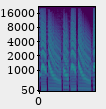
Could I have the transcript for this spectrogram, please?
Oh, oh, oh, oh.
